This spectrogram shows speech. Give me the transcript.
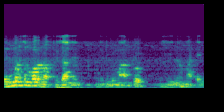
Jadi pun sempurna bisa nih. Jadi mabuk, dino mati.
